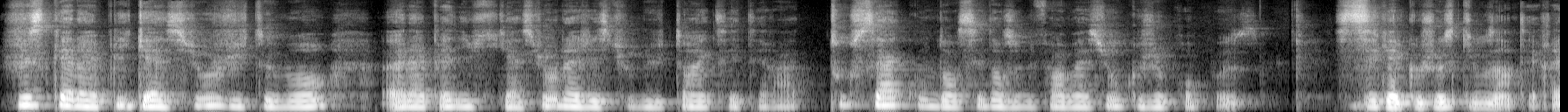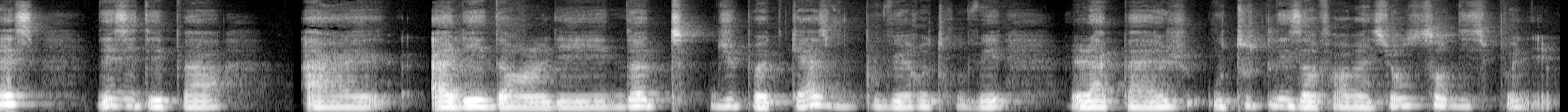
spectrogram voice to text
jusqu'à l'application, justement, euh, la planification, la gestion du temps, etc. Tout ça condensé dans une formation que je propose. Si c'est quelque chose qui vous intéresse, n'hésitez pas à aller dans les notes du podcast, vous pouvez retrouver la page où toutes les informations sont disponibles.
